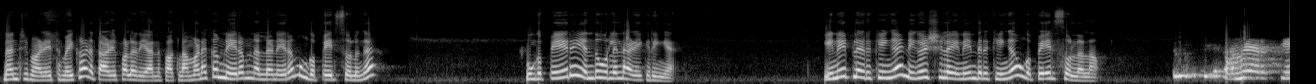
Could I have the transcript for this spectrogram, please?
நன்றி மழைத்தமைக்கு அடுத்த அழைப்பாளர் யாருன்னு பார்க்கலாம். வணக்கம். நேரம் நல்ல நேரம். உங்க பேர் சொல்லுங்க. உங்க பேரு எந்த ஊர்ல இருந்து அழைக்கிறீங்க? இணைப்புல இருக்கீங்க நிகழ்ச்சியில இணைந்திருக்கீங்க உங்க பேர் சொல்லலாம். தமிழரசி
